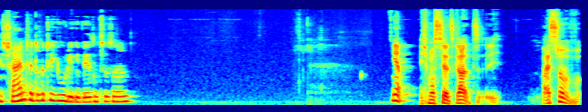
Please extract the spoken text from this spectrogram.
Es scheint der 3. Juli gewesen zu sein. Ja. Ich musste jetzt gerade, weißt du,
